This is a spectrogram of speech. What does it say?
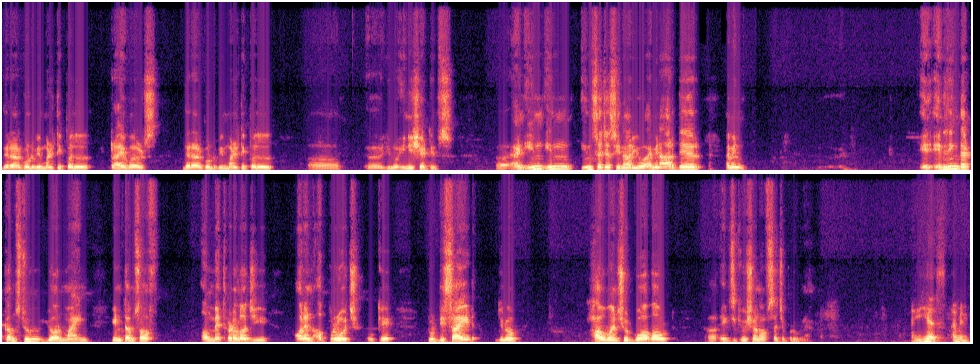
there are going to be multiple drivers, there are going to be multiple you know initiatives, uh, and in in in such a scenario, I mean, are there? I mean, anything that comes to your mind in terms of a methodology or an approach okay to decide you know how one should go about uh, execution of such a program yes i mean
